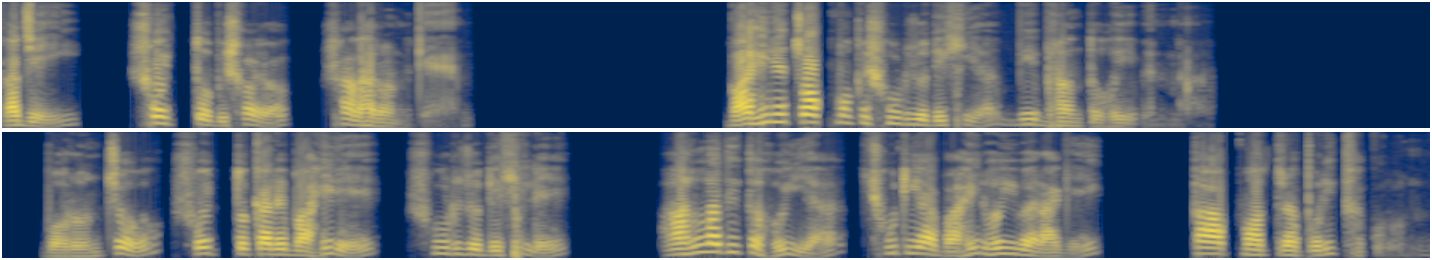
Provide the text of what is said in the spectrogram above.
কাজেই সৈত্য বিষয়ক সাধারণ জ্ঞান। বাহিরে চকমকে সূর্য দেখিয়া বিভ্রান্ত হইবেন না। বরঞ্চ সৈত্যকালে বাহিরে সূর্য দেখিলে আহ্লাদিত হইয়া ছুটিয়া বাহির হইবার আগে তাপমাত্রা পরীক্ষা করুন।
